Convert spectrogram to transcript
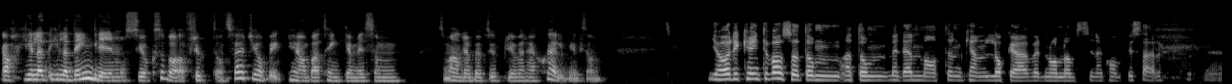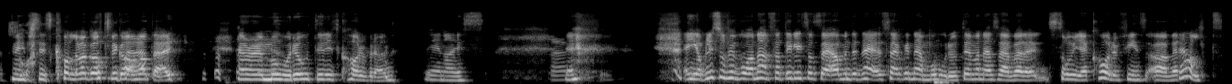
ja, hela, hela den grejen måste ju också vara fruktansvärt jobbig kan jag bara tänka mig som, som aldrig har behövt uppleva det här själv. Liksom. Ja, det kan ju inte vara så att de, att de med den maten kan locka över någon av sina kompisar. Eh, så. Nej, precis. Kolla vad gott veganmat är. Här har du morot i ditt korvbröd. Det är nice. Nej. Jag blir så förvånad för att det är liksom så här, ja, men den här, särskilt den här moroten, men den så här, sojakorv finns överallt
